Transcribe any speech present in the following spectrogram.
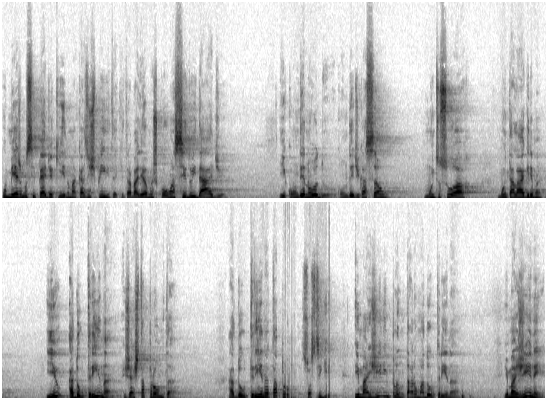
O mesmo se pede aqui numa casa espírita, que trabalhamos com assiduidade e com denodo, com dedicação, muito suor, muita lágrima. E a doutrina já está pronta. A doutrina está pronta, só seguir. Imagine implantar uma doutrina Imaginem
